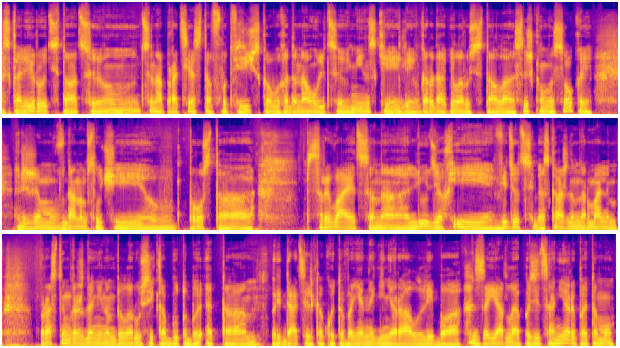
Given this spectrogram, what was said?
эскалирует ситуацию. Цена протестов, вот физического выхода на улицы в Минске или в городах Беларуси стала слишком высокой. Режим в данном случае просто срывается на людях и ведет себя с каждым нормальным простым гражданином Беларуси, как будто бы это предатель какой-то военный генерал, либо заядлый оппозиционер, и поэтому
